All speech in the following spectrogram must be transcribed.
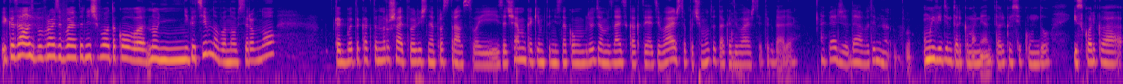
И казалось бы, вроде бы это ничего такого, ну, негативного, но все равно как бы это как-то нарушает твое личное пространство. И зачем каким-то незнакомым людям знать, как ты одеваешься, почему ты так одеваешься и так далее. Опять же, да, вот именно мы видим только момент, только секунду, и сколько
